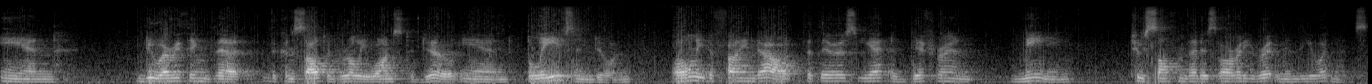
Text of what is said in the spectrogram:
and do everything that the consultant really wants to do and believes in doing, only to find out that there is yet a different meaning to something that is already written in the ordinance.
